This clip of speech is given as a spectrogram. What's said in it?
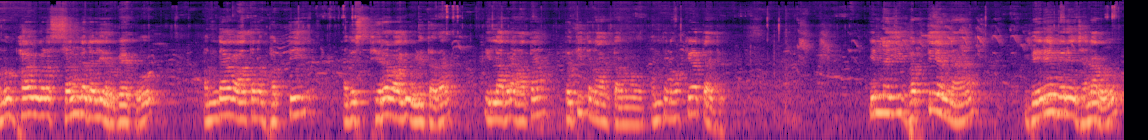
ಅನುಭವಿಗಳ ಸಂಘದಲ್ಲಿ ಇರಬೇಕು. ಅಂದಾಗ ಆತನ ಭಕ್ತಿ ಅದು ಸ್ಥಿರವಾಗಿ ಉಳಿತದ? ಇಲ್ಲಾದರೆ ಆತ ಪತಿತನಾಗ್ತಾನೋ ಅಂತ ನಾವು ಕೇಳ್ತಾ ಇದ್ದೀವಿ ಇನ್ನು ಈ ಭಕ್ತಿಯನ್ನು ಬೇರೆ ಬೇರೆ ಜನರು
